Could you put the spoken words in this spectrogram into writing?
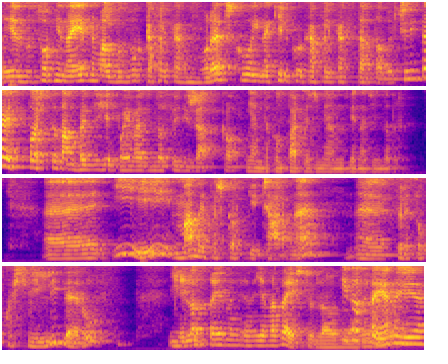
jest dosłownie na jednym albo dwóch kafelkach w woreczku i na kilku kafelkach startowych. Czyli to jest coś, co tam będzie się pojawiać dosyć rzadko. Miałem taką partię, że miałem dwie na dzień dobry. E, I mamy też kostki czarne, e, które są kośćmi liderów. I dla- dostajemy je na wejściu dla I odmiany. dostajemy je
